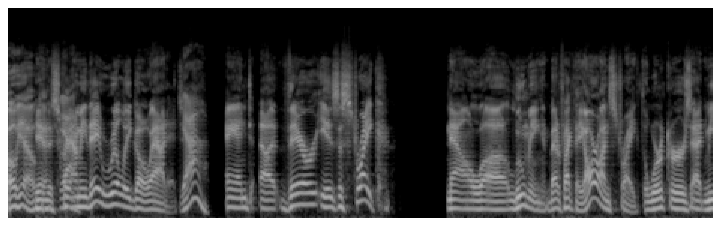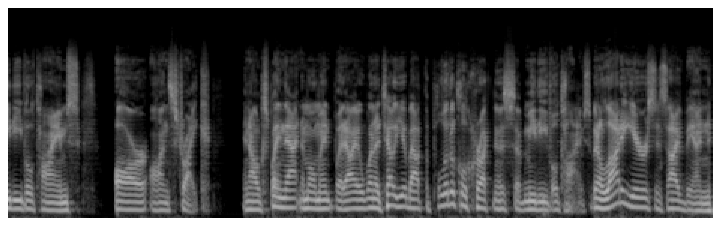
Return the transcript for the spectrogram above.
Oh yeah, okay. Yeah. I mean, they really go at it. Yeah, and uh, there is a strike now uh, looming. Matter of fact, they are on strike. The workers at medieval times are on strike. And I'll explain that in a moment. But I want to tell you about the political correctness of medieval times. It's been a lot of years since I've been,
